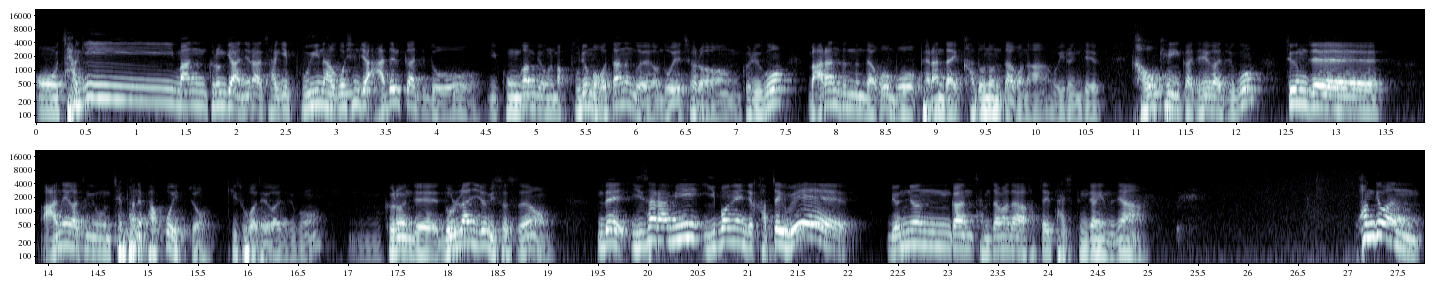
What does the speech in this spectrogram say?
어 자기만 그런 게 아니라 자기 부인하고 심지어 아들까지도 이 공관병을 막 부려 먹었다는 거예요 노예처럼 그리고 말 안 듣는다고 뭐 베란다에 가둬놓는다거나 뭐 이런 이제 가혹행위까지 해가지고 지금 이제 아내 같은 경우는 재판을 받고 있죠 기소가 돼가지고 음, 그런 이제 논란이 좀 있었어요 근데 이 사람이 이번에 이제 갑자기 왜 몇 년간 잠잠하다가 갑자기 다시 등장했느냐 황교안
